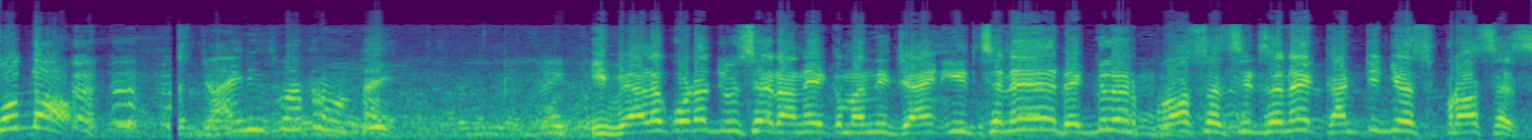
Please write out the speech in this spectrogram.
చూద్దాం. జాయినింగ్స్ మాత్రం ఉంటాయి. ఈ వేళ కూడా చూశారు అనేక మంది జాయిన్. ఇట్స్ అనే రెగ్యులర్ ప్రాసెస్ ఇట్స్ అనే కంటిన్యూస్ ప్రాసెస్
